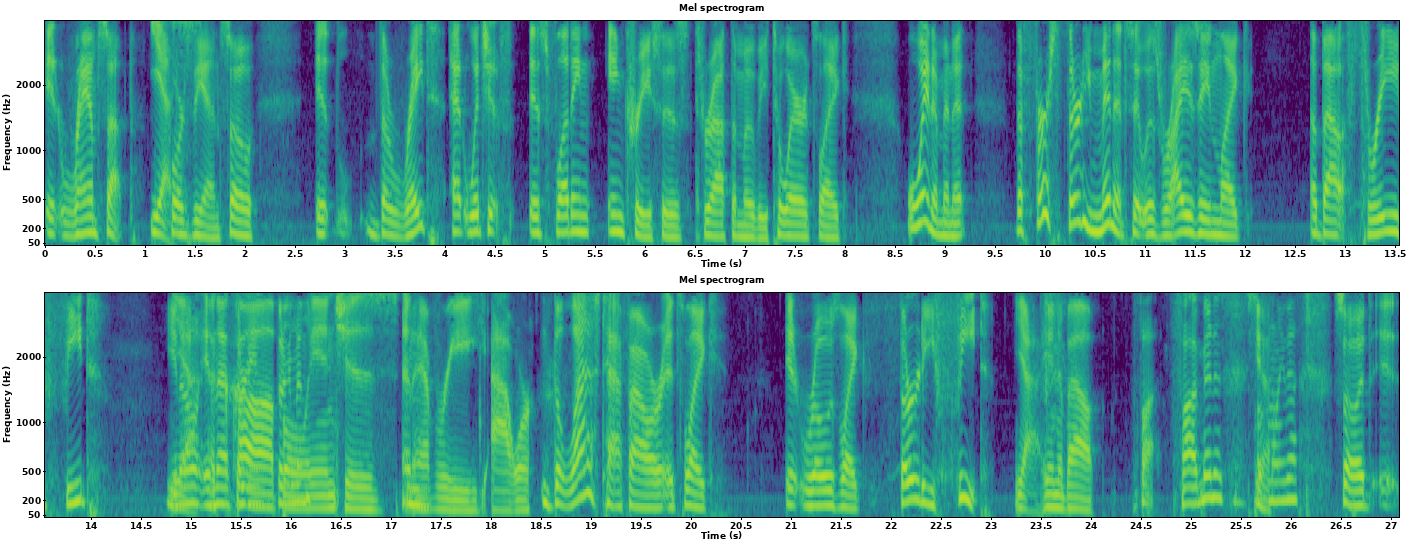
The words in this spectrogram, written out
it ramps up Yes. towards the end. So it the rate at which it f- is flooding increases throughout the movie to where it's like, well, wait a minute, the first thirty minutes it was rising like about three feet. You know, in that 30, couple 30 minutes inches And- every hour the last half hour, it's like it rose like 30 feet. yeah in about five, five minutes something Yeah. like that So it, it,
